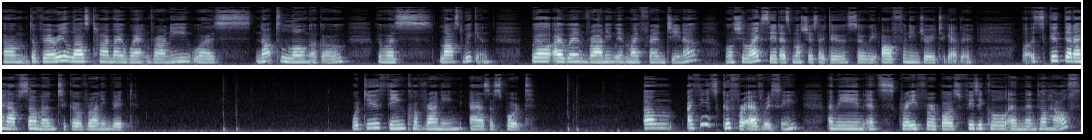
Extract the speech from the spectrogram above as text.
Um, the very last time I went running was not too long ago. It was last weekend. Well, I went running with my friend Gina, well, she likes it as much as I do, so we often enjoy it together. Well, it's good that I have someone to go running with. What do you think of running as a sport? Um, I think it's good for everything. I mean, it's great for both physical and mental health.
